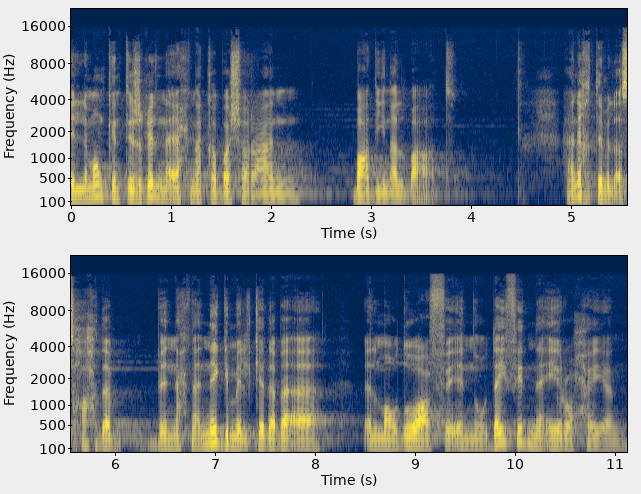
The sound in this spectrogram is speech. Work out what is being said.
اللي ممكن تشغلنا إحنا كبشر عن بعضينا البعض. هنختم الإصحاح ده بإن إحنا نجمل كده بقى الموضوع في إنه ده يفيدنا إيه روحيا؟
